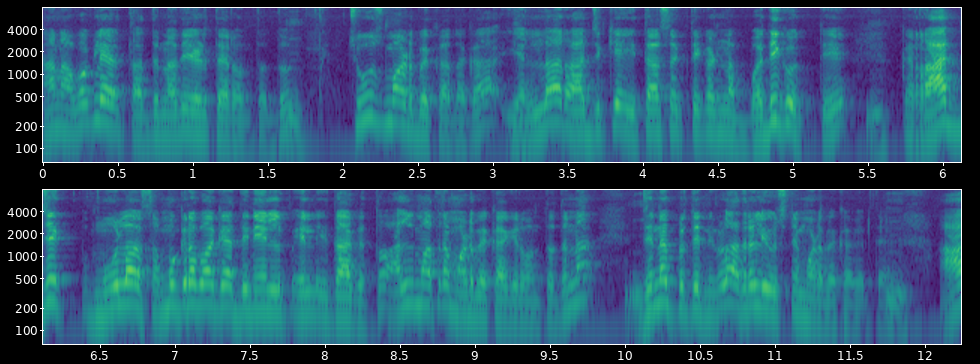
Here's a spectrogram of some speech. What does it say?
ನಾನು ಅವಾಗಲೇ ಅದನ್ನ ಅದೇ ಹೇಳ್ತಾ ಇರೋವಂಥದ್ದು. ಚೂಸ್ ಮಾಡಬೇಕಾದಾಗ ಎಲ್ಲ ರಾಜಕೀಯ ಹಿತಾಸಕ್ತಿಗಳನ್ನ ಬದಿಗೊತ್ತಿ ರಾಜ್ಯಕ್ಕೆ ಮೂಲ ಸಮಗ್ರವಾಗಿ ಅದನ್ನ ಎಲ್ಲಿ ಎಲ್ಲಿ ಇದಾಗುತ್ತೋ ಅಲ್ಲಿ ಮಾತ್ರ ಮಾಡಬೇಕಾಗಿರುವಂಥದ್ದನ್ನು ಜನಪ್ರತಿನಿಧಿಗಳು ಅದರಲ್ಲಿ ಯೋಚನೆ ಮಾಡಬೇಕಾಗುತ್ತೆ. ಆ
